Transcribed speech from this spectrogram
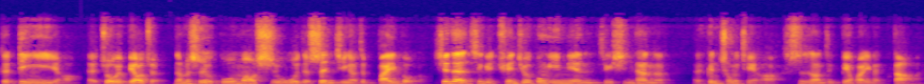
的定义哈、来作为标准。那么是国贸实务的圣经啊，这 Bible 啊。现在这个全球供应链这个形态呢？呃，跟从前哈、事实上这个变化也很大了。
